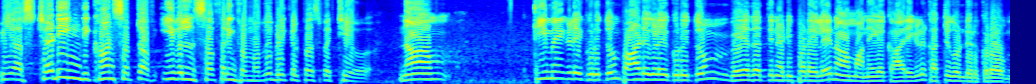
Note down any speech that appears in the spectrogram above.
We are studying the concept of evil and suffering from a biblical perspective. நாம் தீமைகளை குறித்தும் பாடுகளை குறித்தும் வேதத்தின் அடிப்படையிலே நாம் அநேக காரியங்களை கற்றுக்கொண்டிருக்கிறோம்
